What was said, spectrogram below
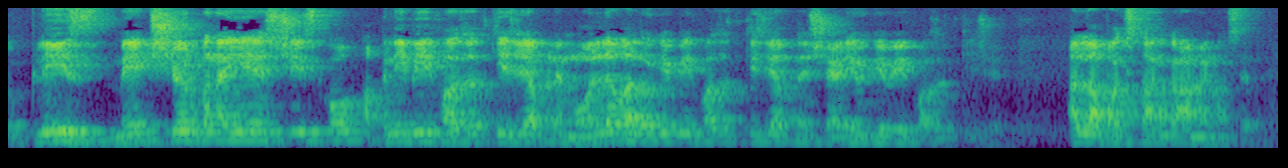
तो प्लीज़ मेक श्योर बनाइए इस चीज़ को, अपनी भी हिफाजत कीजिए, अपने मोहल्ले वालों की भी हिफाजत कीजिए, अपने शहरियों की भी हिफाजत कीजिए। अल्लाह पाकिस्तान का आमिन नसर है।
